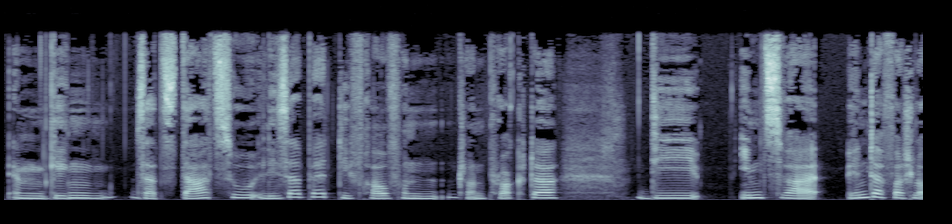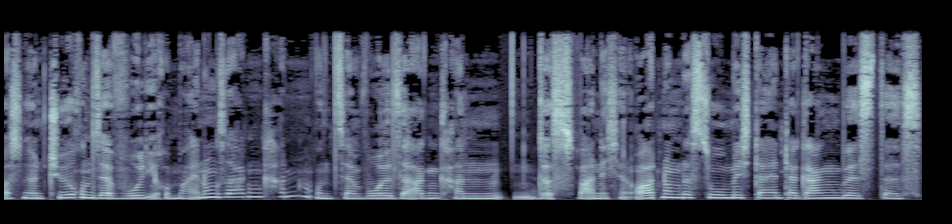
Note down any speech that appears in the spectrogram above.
im Gegensatz dazu Elisabeth, die Frau von John Proctor, die ihm zwar hinter verschlossenen Türen sehr wohl ihre Meinung sagen kann und sehr wohl sagen kann, das war nicht in Ordnung, dass du mich da hintergangen bist. Das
